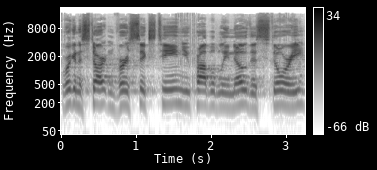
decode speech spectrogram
We're going to start in verse 16. You probably know this story.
